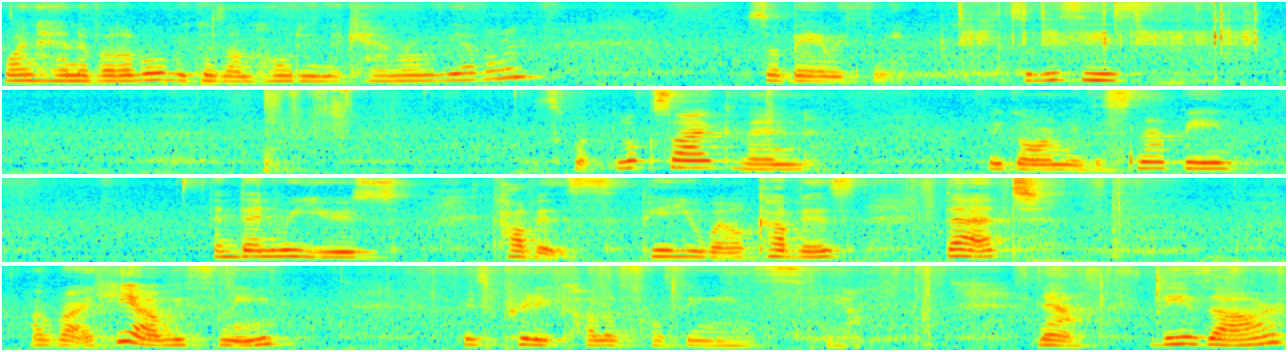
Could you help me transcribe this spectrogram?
one hand available because I'm holding the camera with the other one. So bear with me. So this is what it looks like. Then we go on with the Snappi. And then we use covers, PUL covers that are right here with me. These pretty colorful things here. Now, these are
